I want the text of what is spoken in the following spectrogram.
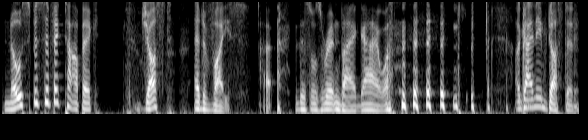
No specific topic, just advice. Uh, this was written by a guy, wasn't it? A guy named Dustin.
